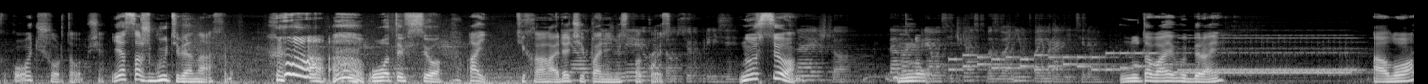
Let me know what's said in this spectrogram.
Какого черта вообще? Я сожгу тебя нахрен. Вот и все. Ай, тихо, горячий Я парень, успокойся. Ну все. Ну. прямо сейчас позвоним твоим родителям. Ну давай, выбирай. Алло?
